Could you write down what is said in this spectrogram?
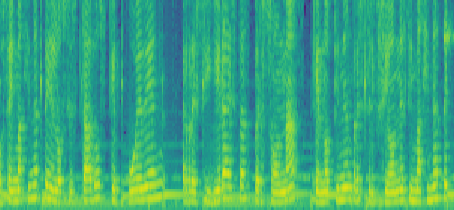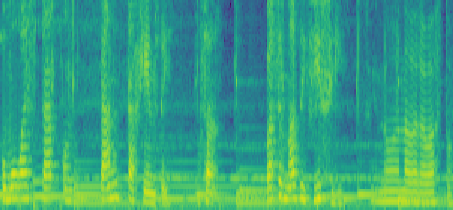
o sea, imagínate los estados que pueden recibir a estas personas que no tienen restricciones. Imagínate cómo va a estar con tanta gente. O sea, va a ser más difícil. Sí, no van a dar abasto.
